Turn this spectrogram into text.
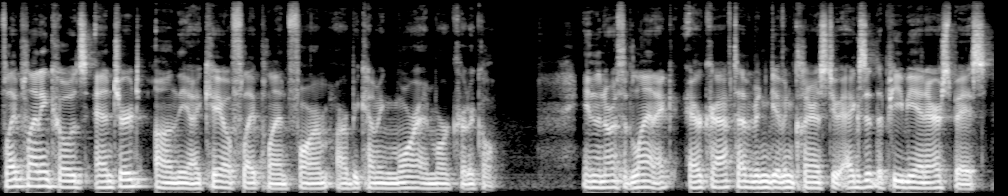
Flight planning codes entered on the ICAO flight plan form are becoming more and more critical. In the North Atlantic, aircraft have been given clearance to exit the PBN airspace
